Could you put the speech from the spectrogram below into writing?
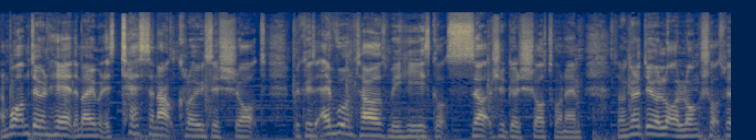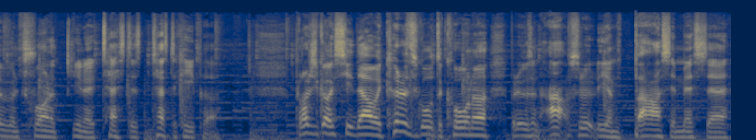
And what I'm doing here at the moment is testing out Klose's shot because everyone tells me he's got such a good shot on him. So I'm going to do a lot of long shots with him and trying to, you know, test his test the keeper. But as you guys see there, I could have scored the corner, but it was an absolutely embarrassing miss there.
